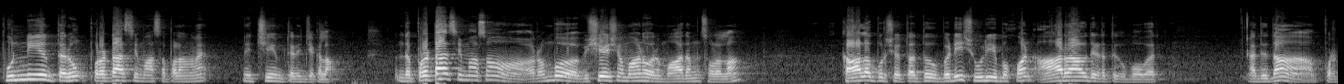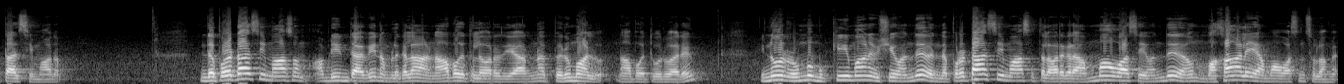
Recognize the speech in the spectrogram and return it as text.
புண்ணியம் தரும் புரட்டாசி மாத பலனை நிச்சயம் தெரிஞ்சுக்கலாம். இந்த புரட்டாசி மாதம் ரொம்ப விசேஷமான ஒரு மாதம்னு சொல்லலாம். காலபுருஷ தத்துவப்படி சூரிய பகவான் ஆறாவது இடத்துக்கு போவார். அதுதான் புரட்டாசி மாதம். இந்த புரட்டாசி மாதம் அப்படின்ட்டாவே நம்மளுக்கெல்லாம் ஞாபகத்தில் வர்றது யாருன்னா பெருமாள் ஞாபகத்துக்கு வருவார். இன்னொரு ரொம்ப முக்கியமான விஷயம் வந்து இந்த புரட்டாசி மாதத்தில் வருகிற அமாவாசை வந்து மகாலய அமாவாசைன்னு சொல்லுவாங்க.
